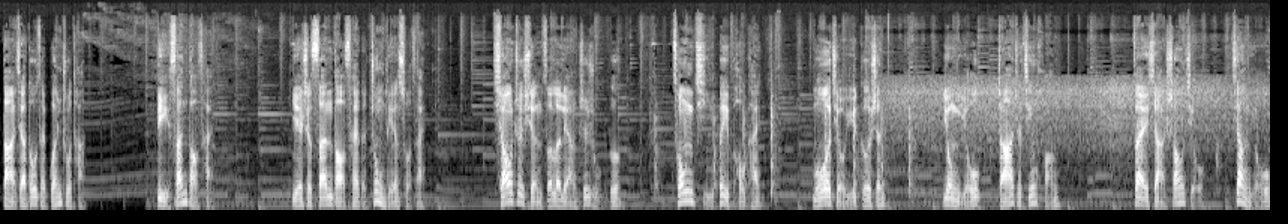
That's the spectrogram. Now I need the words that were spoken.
大家都在关注他。第三道菜，也是三道菜的重点所在。乔治选择了两只乳鸽，从脊背剖开，抹酒于鸽身，用油炸至金黄，再下烧酒、酱油、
